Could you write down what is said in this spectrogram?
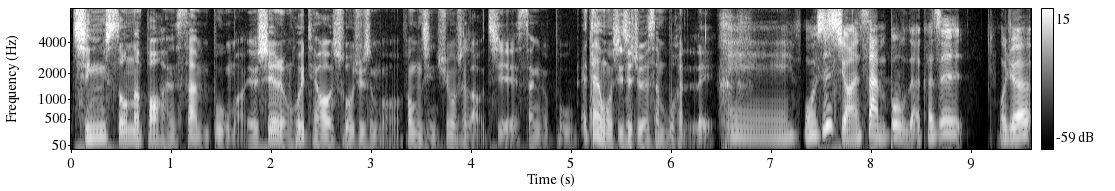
轻松的包含散步嘛？有些人会挑说去什么风景区或是老街散个步。哎，但我其实觉得散步很累。哎，我是喜欢散步的，可是。我觉得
